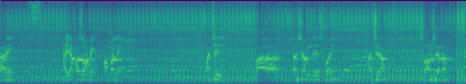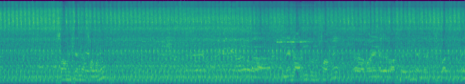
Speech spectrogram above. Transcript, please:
కానీ అయ్యప్ప స్వామి మమ్మల్ని మంచి దర్శనం చేసుకొని వచ్చినాం స్వామి శరణం. స్వామి శరణం స్వాములు. నేను అరుణ్ గురుస్వామి స్వామి వాణినగర్ వాస్తవ్యం మీ అందరికీ స్వాగతమే.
